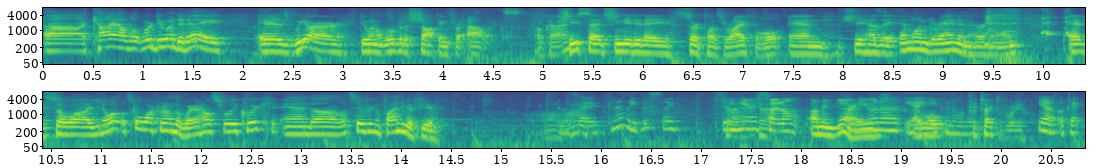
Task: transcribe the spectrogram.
uh, Kaya, what we're doing today is we are doing a little bit of shopping for Alex. Okay. She said she needed a surplus rifle, and she has a M1 Garand in her hand. and so, uh, you know what? Let's go walk around the warehouse really quick, and uh, let's see if we can find you a few. I'm excited. Can I leave this like sitting I- here so I- I don't? I mean, yeah. Or do you you- wanna? Yeah, I you can hold it. protect it for you. Yeah. Okay.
